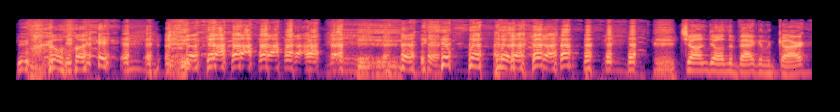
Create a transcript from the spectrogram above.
John Doe in the back of the car.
